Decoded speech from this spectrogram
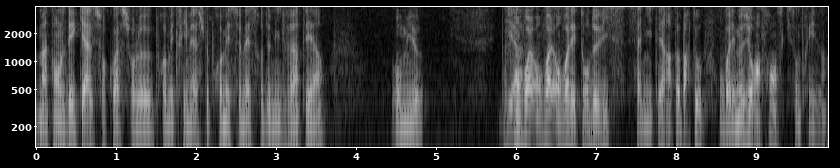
maintenant on le décale sur quoi? Sur le premier trimestre, le premier semestre 2021, au mieux? Parce qu'on voit, on voit, on voit les tours de vis sanitaires un peu partout. On voit les mesures en France qui sont prises. Hein.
